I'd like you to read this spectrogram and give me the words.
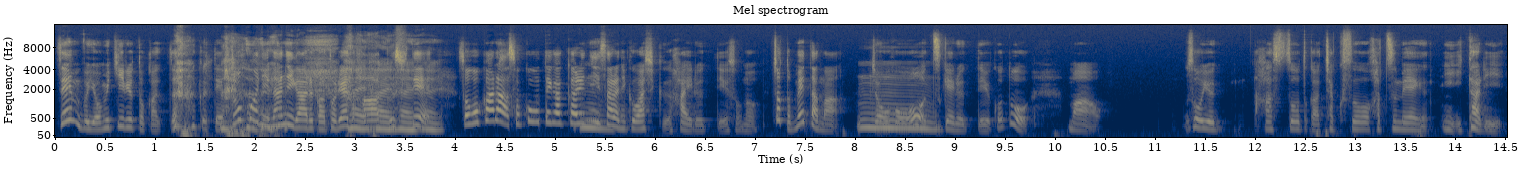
全部読み切るとかじゃなくて、どこに何があるかをとりあえず把握して、そこから、そこを手がかりにうんさらに詳しく入るっていう、その、ちょっとメタな情報をつけるっていうことを、まあ、そういう発想とか着想発明に至り、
